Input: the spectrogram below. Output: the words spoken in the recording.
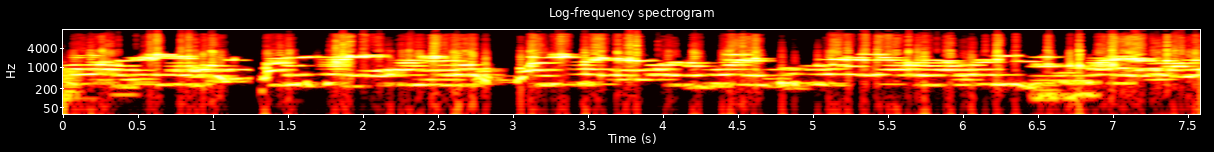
Thank you.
